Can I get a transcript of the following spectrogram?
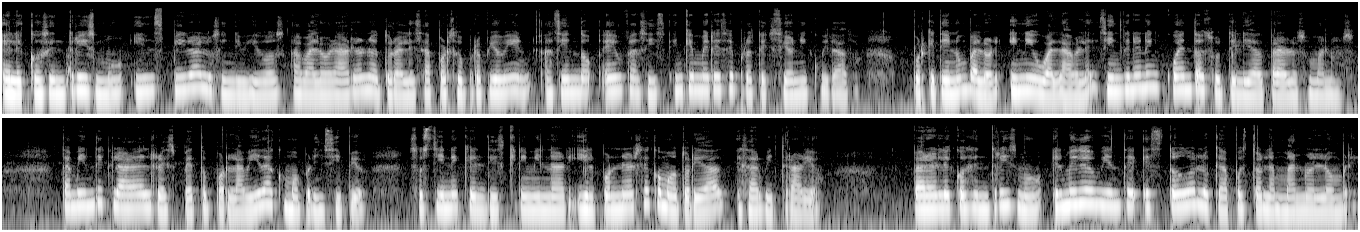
El ecocentrismo inspira a los individuos a valorar la naturaleza por su propio bien, haciendo énfasis en que merece protección y cuidado, porque tiene un valor inigualable sin tener en cuenta su utilidad para los humanos. También declara el respeto por la vida como principio, sostiene que el discriminar y el ponerse como autoridad es arbitrario. Para el ecocentrismo, el medio ambiente es todo lo que ha puesto la mano el hombre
